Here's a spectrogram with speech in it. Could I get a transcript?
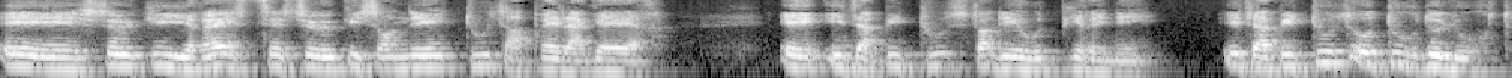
Et ceux qui restent, c'est ceux qui sont nés tous après la guerre. Et ils habitent tous dans les Hautes-Pyrénées. Ils habitent tous autour de Lourdes.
